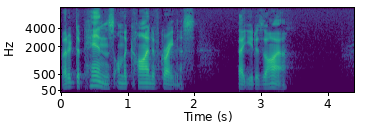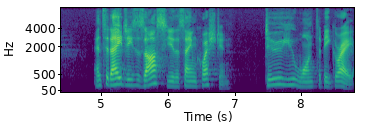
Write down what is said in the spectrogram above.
But it depends on the kind of greatness that you desire. And today, Jesus asks you the same question Do you want to be great?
